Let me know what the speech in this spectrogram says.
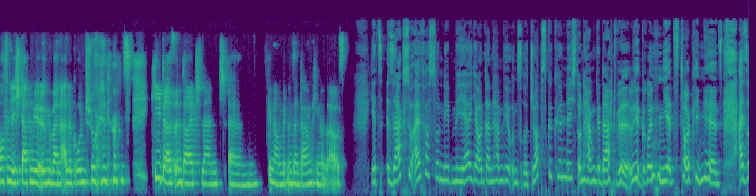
hoffentlich starten wir irgendwann alle Grundschulen und Kitas in Deutschland ähm, genau mit unseren Daumenkinos aus. Jetzt sagst du einfach so nebenher, ja, und dann haben wir unsere Jobs gekündigt und haben gedacht, wir, wir gründen jetzt Talking Hands. Also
